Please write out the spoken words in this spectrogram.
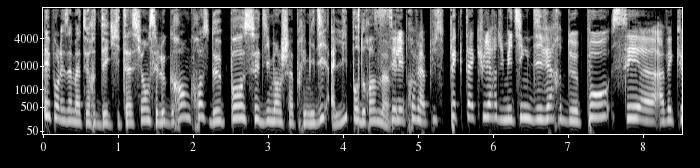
Et pour les amateurs d'équitation, c'est le Grand Cross de Pau ce dimanche après-midi à l'hippodrome. C'est l'épreuve la plus spectaculaire du meeting d'hiver de Pau. C'est euh, avec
